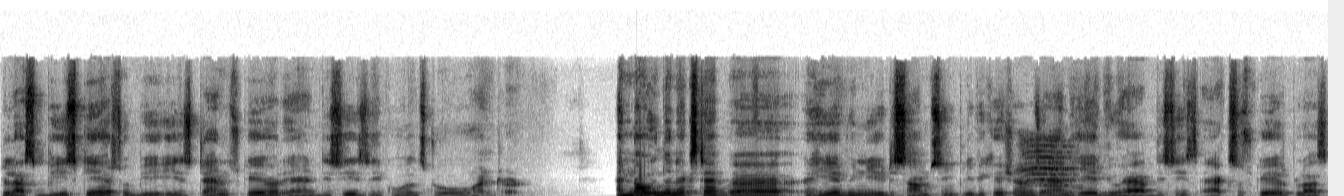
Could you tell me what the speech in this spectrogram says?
plus b square. So b is 10 square and this is equals to 100 and now in the next step uh, here we need some simplifications and here you have this is x square plus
